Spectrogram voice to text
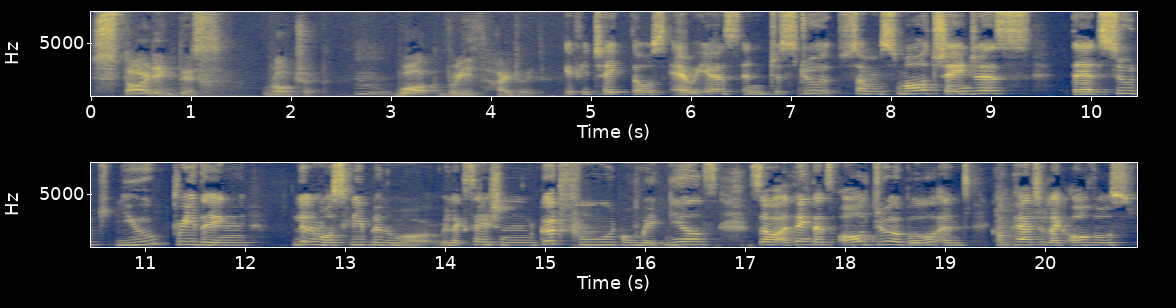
starting this road trip. Mm. Walk, breathe, hydrate. If you take those areas and just do some small changes that suit you. Breathing, little more sleep, little more relaxation, good food, homemade meals. So I think that's all doable. And compared to like all those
